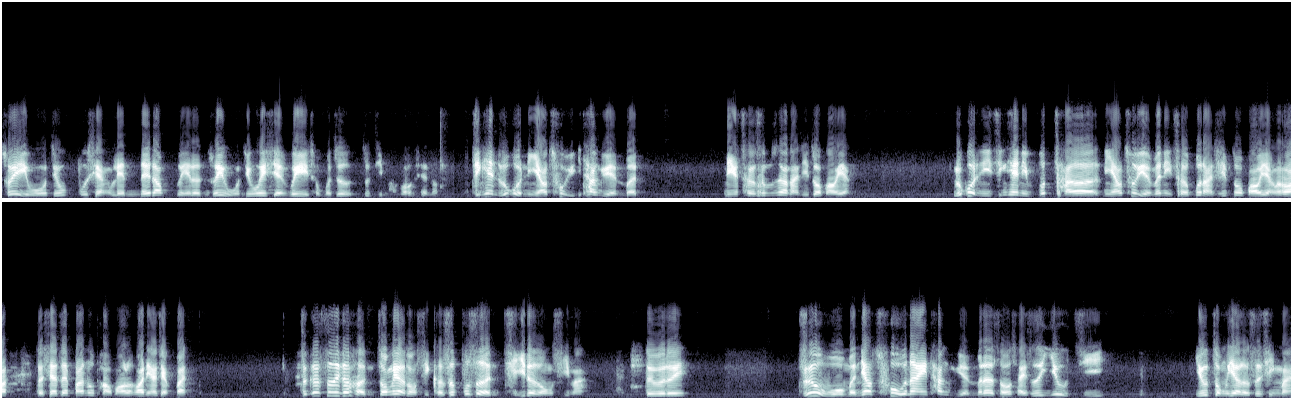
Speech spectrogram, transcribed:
所以我就不想连累到别人，所以我就会先为什么就自己买保险咯。今天如果你要出一趟远门，你的车是不是要拿去做保养？如果你今天你不车，你要出远门，你车不拿去做保养的话，等下在半路抛锚的话，你要怎么办？这个是一个很重要的东西，可是不是很急的东西嘛，对不对？只有我们要出那一趟远门的时候，才是又急又重要的事情嘛。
